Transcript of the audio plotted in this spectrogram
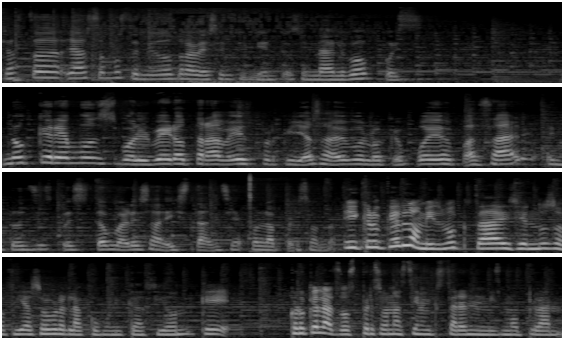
ya, está, ya estamos teniendo otra vez sentimientos en algo, pues no queremos volver otra vez porque ya sabemos lo que puede pasar, entonces pues tomar esa distancia con la persona. Y creo que es lo mismo que estaba diciendo Sofía sobre la comunicación, que creo que las dos personas tienen que estar en el mismo plan.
